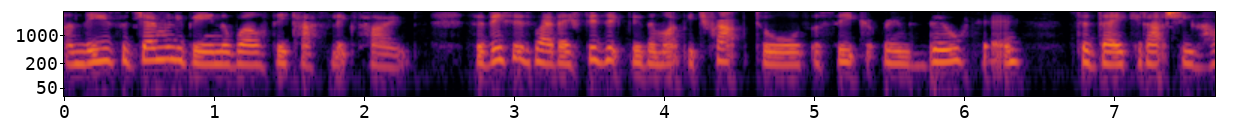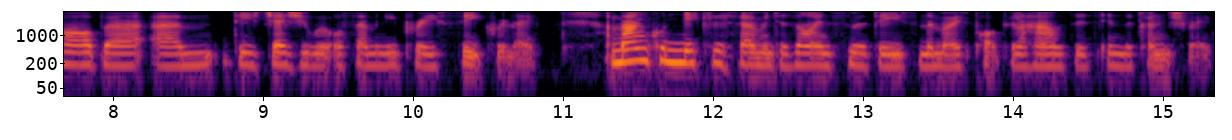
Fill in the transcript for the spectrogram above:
and these would generally be in the wealthy Catholics' homes. So this is where they physically there might be trapdoors or secret rooms built in so they could actually harbour um, these Jesuit or seminary priests secretly. A man called Nicholas Owen designed some of these in the most popular houses in the country.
